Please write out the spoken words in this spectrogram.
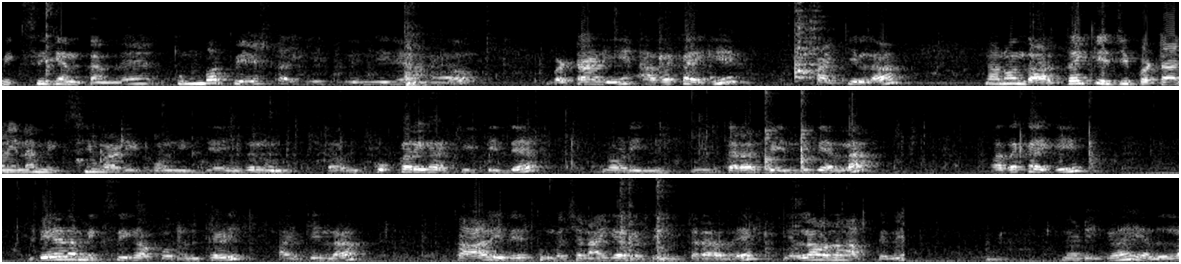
ಮಿಕ್ಸಿಗೆ ಅಂತಂದರೆ, ತುಂಬ ಪೇಸ್ಟಾಗಿ ಬೆಂದಿದೆ ನಮ್ಮದು ಬಟಾಣಿ ಅದಕ್ಕಾಗಿ ಹಾಕಿಲ್ಲ. ನಾನೊಂದು ಅರ್ಧ ಕೆ ಜಿ ಬಟಾಣಿನ ಮಿಕ್ಸಿ ಮಾಡಿ ಇಟ್ಕೊಂಡಿದ್ದೆ. ಇದನ್ನು ಕುಕ್ಕರಿಗೆ ಹಾಕಿ ಇಟ್ಟಿದ್ದೆ. ನೋಡಿ ಇಲ್ಲಿ ಈ ಥರ ಬೆಂದಿದೆ ಅಲ್ಲ. ಅದಕ್ಕಾಗಿ ಬೇಡ ಮಿಕ್ಸಿಗೆ ಹಾಕೋದು ಅಂಥೇಳಿ ಹಾಕಿಲ್ಲ. ಕಾಳಿದೆ, ತುಂಬ ಚೆನ್ನಾಗಿ ಆಗುತ್ತೆ ಈ ಥರ ಆದರೆ. ಎಲ್ಲವನ್ನು ಹಾಕ್ತೇನೆ. ನೋಡಿ ಈಗ ಎಲ್ಲ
